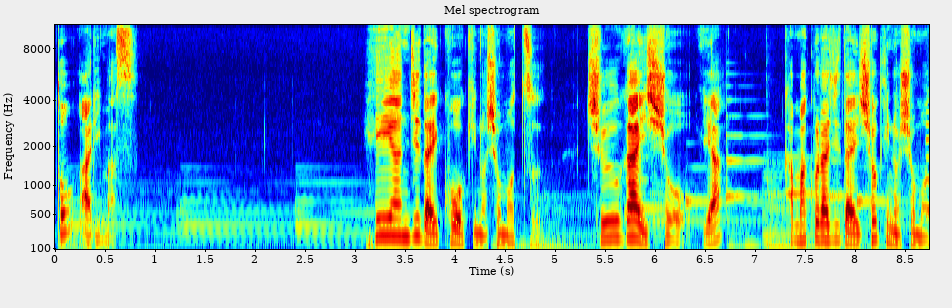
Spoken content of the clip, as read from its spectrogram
とあります。平安時代後期の書物中外省や鎌倉時代初期の書物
